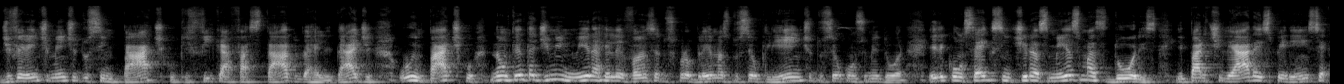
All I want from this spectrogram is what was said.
Diferentemente do simpático, que fica afastado da realidade, o empático não tenta diminuir a relevância dos problemas do seu cliente, do seu consumidor. Ele consegue sentir as mesmas dores e partilhar a experiência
